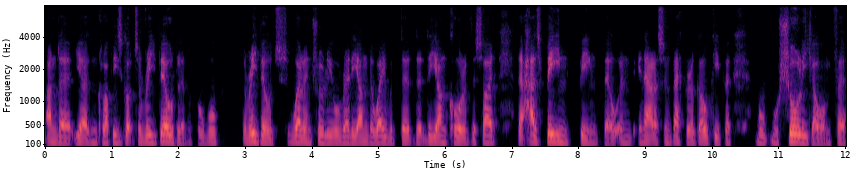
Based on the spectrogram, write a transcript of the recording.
under Jurgen Klopp. He's got to rebuild Liverpool." Well, the rebuild's well and truly already underway with the, the, the young core of the side that has been being built. And in Alisson Becker, a goalkeeper, will, will surely go on for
